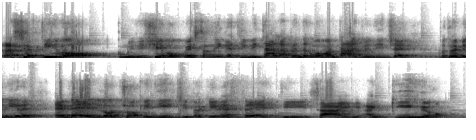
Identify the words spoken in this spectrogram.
l'assertivo, come dicevo, questa negatività la prende come vantaggio e dice, potrebbe dire, è bello ciò che dici perché in effetti, sai, anch'io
